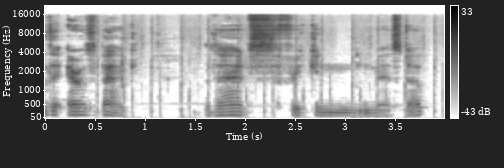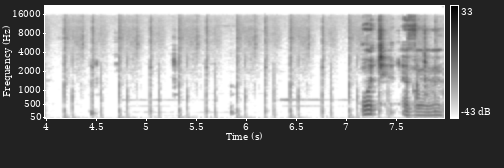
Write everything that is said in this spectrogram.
Of the arrows back. That's freaking messed up. Whatever.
